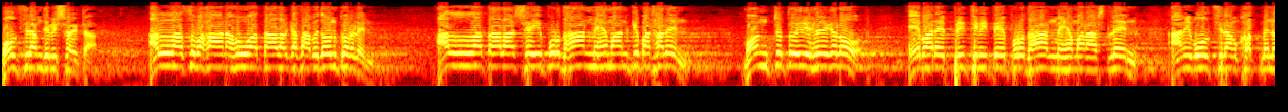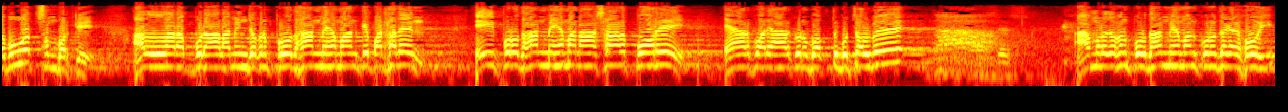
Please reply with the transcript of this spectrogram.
বলছিলাম যে বিষয়টা, আল্লাহ তালার কাছে আবেদন করলেন আল্লাহ তালা সেই প্রধান মেহমানকে পাঠালেন। মঞ্চ তৈরি হয়ে গেল। এবারে পৃথিবীতে প্রধান মেহমান আসলেন। আমি বলছিলাম খতমে নবুয়ত সম্পর্কে। আল্লাহ রাব্বুল আলমিন যখন প্রধান মেহমানকে পাঠালেন, এই প্রধান মেহমান আসার পরে এরপরে আর কোন বক্তব্য চলবে? আমরা যখন প্রধান মেহমান কোন জায়গায় হই,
